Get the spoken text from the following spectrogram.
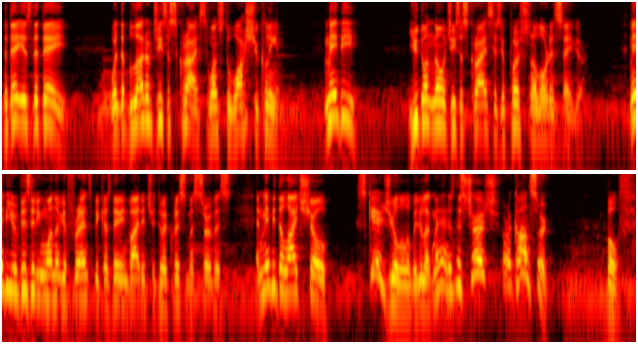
Today is the day where the blood of Jesus Christ wants to wash you clean. Maybe you don't know Jesus Christ as your personal Lord and Savior. Maybe you're visiting one of your friends because they invited you to a Christmas service and maybe the light show scared you a little bit. You're like, man, is this church or a concert? Both.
